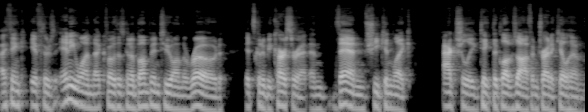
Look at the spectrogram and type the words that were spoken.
I think if there's anyone that Kvothe is going to bump into on the road, it's going to be Carceret. And then she can, like, actually take the gloves off and try to kill him,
